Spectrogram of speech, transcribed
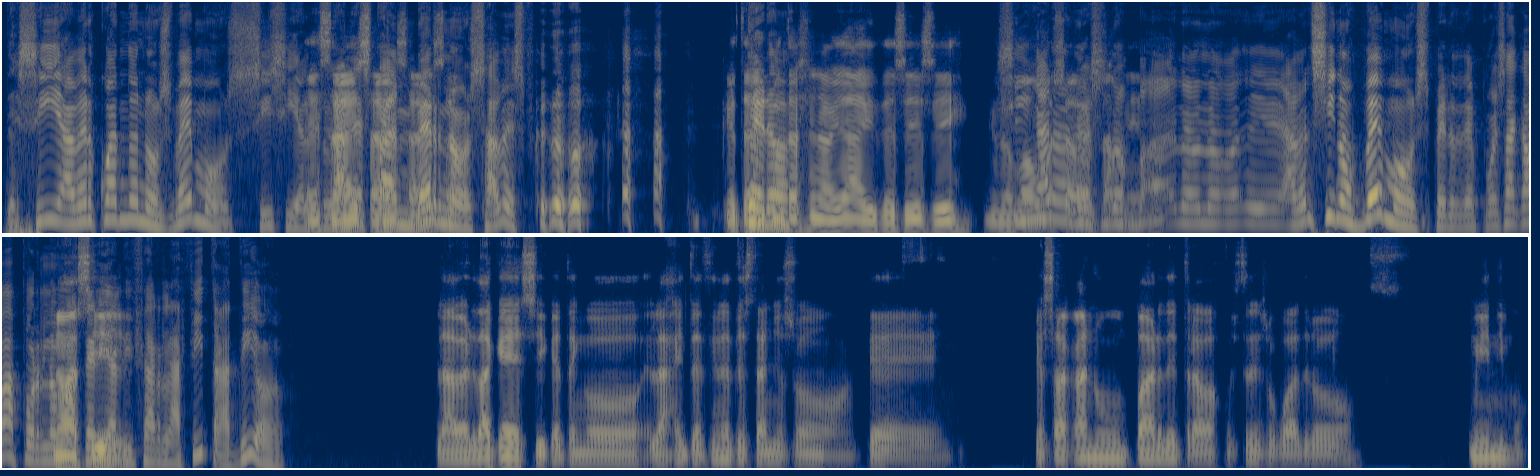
de sí, a ver cuándo nos vemos. Sí, sí, el Esa, plan esa, está esa, en vernos, ¿sabes? Pero, Que te Pero- encuentras en Navidad y dices, sí, sí. Nos Sí, vamos claro, a ver nos- nos también, ¿no? va- no, no, eh, a ver si nos vemos, pero después acabas por no, sí. materializar la cita, tío. La verdad que sí que tengo. Las intenciones de este año son que, que salgan un par de trabajos, tres o cuatro mínimo.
